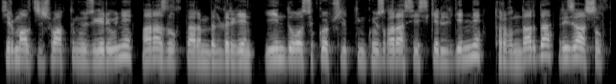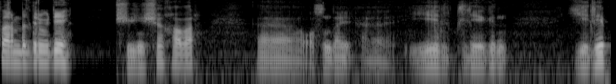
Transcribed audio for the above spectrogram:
26 баптың өзгеруіне наразылықтарын білдірген. Енді осы көпшіліктің көзқарасы ескерілгеніне тұрғындар да ризашылықтарын білдіруде. Сүйінші хабар. Осындай ел тілегін елеп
